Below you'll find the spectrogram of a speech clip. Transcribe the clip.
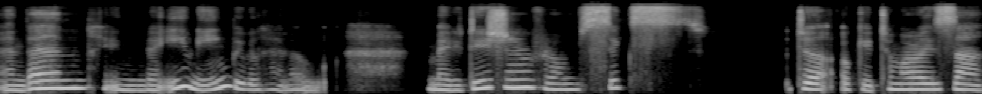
And then in the evening, we will have a meditation from 6 to, okay, tomorrow is uh,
